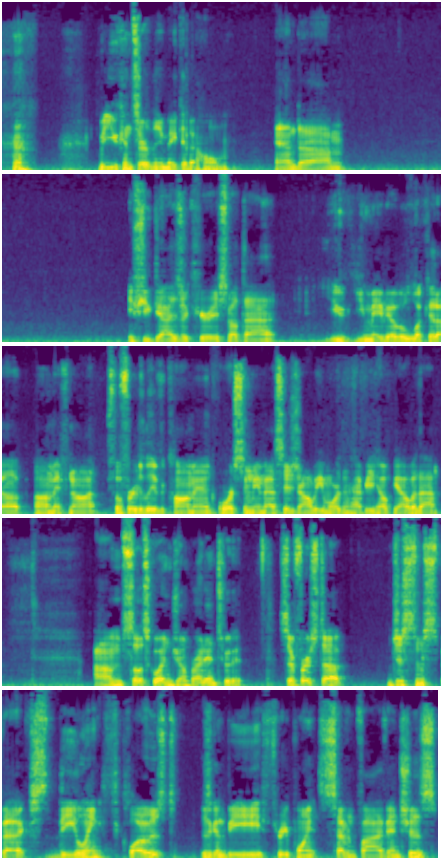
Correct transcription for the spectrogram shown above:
but you can certainly make it at home. And um, if you guys are curious about that, you, you may be able to look it up. Um, if not, feel free to leave a comment or send me a message, and I'll be more than happy to help you out with that. Um, so let's go ahead and jump right into it. So first up, just some specs. The length closed is going to be 3.75 inches,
